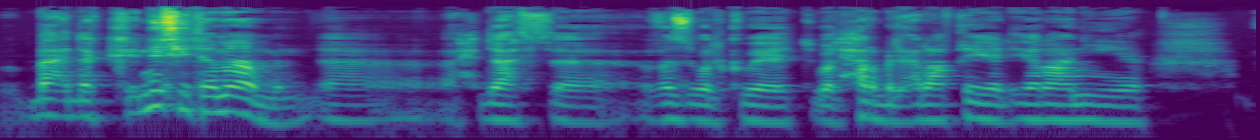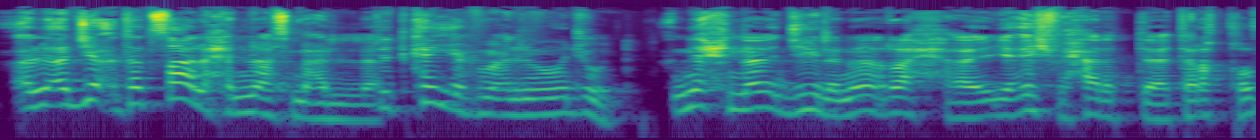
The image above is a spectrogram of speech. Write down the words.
بعدك نسي تماما آه، أحداث آه، غزو الكويت والحرب العراقية الإيرانية. الأجيال تتصالح الناس مع تتكيف مع الموجود نحن جيلنا راح يعيش في حالة ترقب.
